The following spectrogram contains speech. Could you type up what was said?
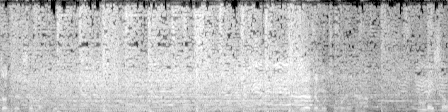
Donde el sol naciente. Cuídate mucho, Mónica. Un beso.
